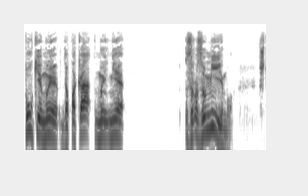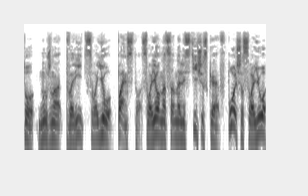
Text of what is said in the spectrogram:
пуки мы, да пока мы не зрозуміємо, что нужно творить свое панство, свое националистическое, в Польше свое,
